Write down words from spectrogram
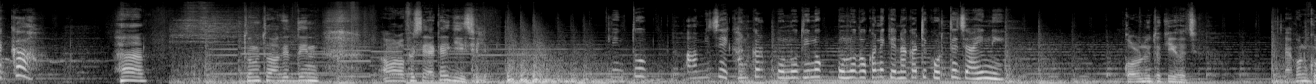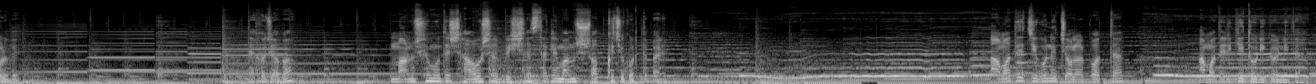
একা? হ্যাঁ তুমি তো আগের দিন আমার অফিসে একাই গিয়েছিলে। কিন্তু আমি যে এখানকার কোনোদিনও কোনো দোকানে কেনাকাটি করতে যাইনি। করণী তো কি হয়েছে? এখন করবে? দেখো জবা মানুষের মধ্যে সাহস আর বিশ্বাস থাকলে মানুষ সব কিছু করতে পারে। আমাদের জীবনে চলার পথটা আমাদেরকেই তৈরি করে নিতে হবে।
